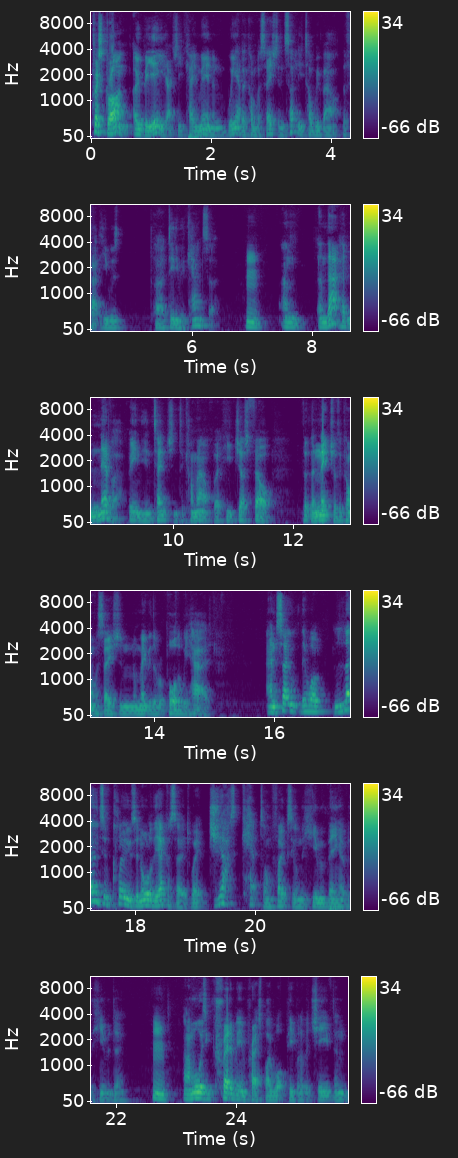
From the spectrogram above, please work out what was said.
Chris Grant, OBE, actually came in and we had a conversation and suddenly told me about the fact he was uh, dealing with cancer. Mm. And, and that had never been the intention to come out, but he just felt that the nature of the conversation or maybe the rapport that we had. And so there were loads of clues in all of the episodes where it just kept on focusing on the human being over the human doing. Mm. And I'm always incredibly impressed by what people have achieved and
